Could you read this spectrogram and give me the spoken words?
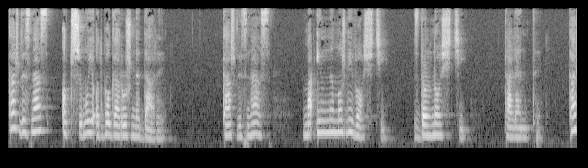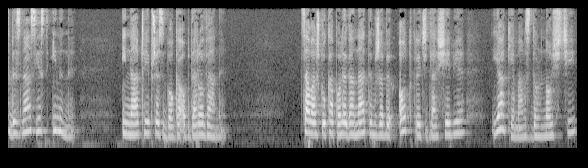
Każdy z nas otrzymuje od Boga różne dary. Każdy z nas ma inne możliwości, zdolności, talenty. Każdy z nas jest inny, inaczej przez Boga obdarowany. Cała sztuka polega na tym, żeby odkryć dla siebie, jakie mam zdolności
